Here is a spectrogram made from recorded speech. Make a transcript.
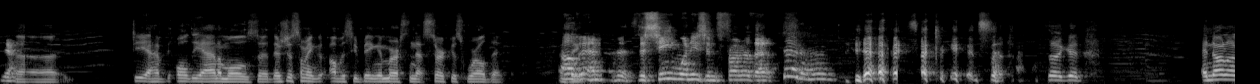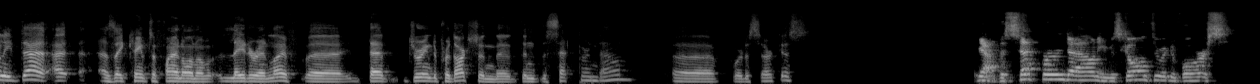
Yeah. Uh, you have all the animals. Uh, there's just something obviously being immersed in that circus world that. I oh, think... and the, the, scene when he's in front of that. Yeah, exactly. It's so, so good. And not only that, I, as I came to find on later in life, uh, that during the production, the, the, the set burned down uh, for the circus. Yeah, the set burned down. He was going through a divorce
